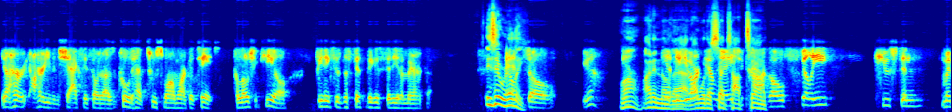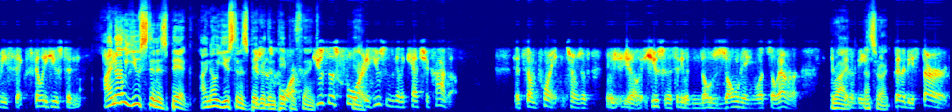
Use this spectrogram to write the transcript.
You know, I heard I heard even Shaq say something. It was cool to have two small market teams. Hello, Shaquille. Phoenix is the fifth biggest city in America. Is it really? And so, yeah. wow, I didn't know yeah, that. York, I would have LA, said top ten. Chicago, Philly, Houston, maybe six. Philly, Houston. I know Houston is big. I know Houston is bigger Houston's than people think. Houston's four, Yeah. and Houston's going to catch Chicago at some point in terms of you know Houston, a city with no zoning whatsoever. It's Right, Gonna be, that's right. It's going to be third,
